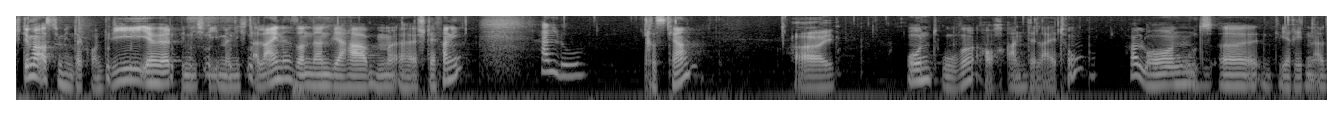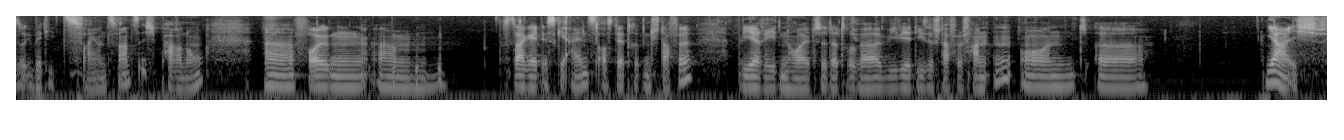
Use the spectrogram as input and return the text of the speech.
Stimme aus dem Hintergrund. Wie ihr hört, bin ich wie immer nicht alleine, sondern wir haben äh, Stefanie, Hallo. Christian Hi. und Uwe auch an der Leitung. Hallo. Und äh, wir reden also über die 22, pardon, äh, Folgen ähm, Stargate SG1 aus der dritten Staffel. Wir reden heute darüber, wie wir diese Staffel fanden. Und äh, ja, ich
